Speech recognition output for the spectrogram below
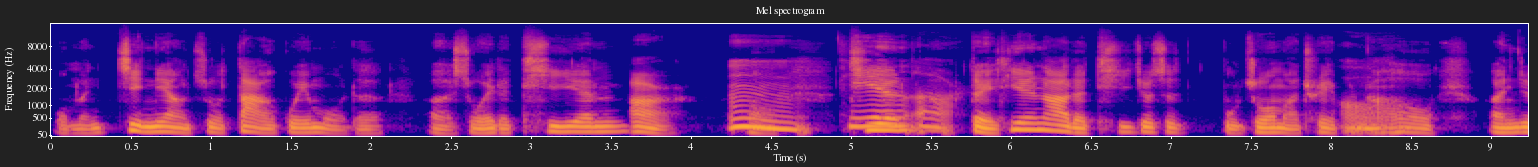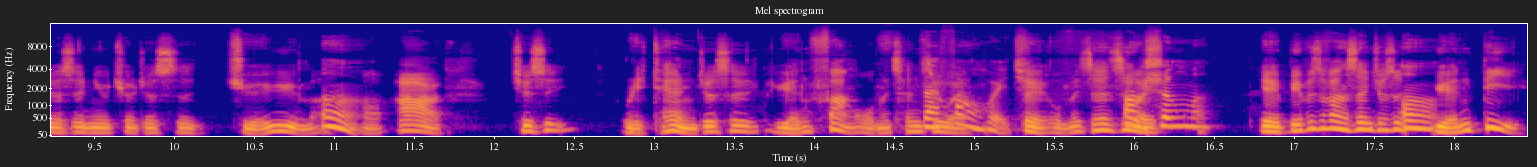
我们尽量做大规模的呃所谓的 TNR。嗯 T N TN R 对 TNR 的 T 就是捕捉嘛，trip，、哦然后 N 就是 neutral 就是绝育嘛，嗯。哦 R 就是 return 就是原放，我们称之为放回去对，我们称之为放生吗？也并不是放生，就是嗯原地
